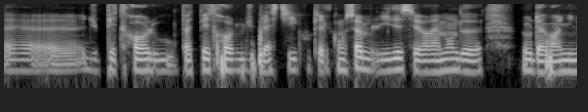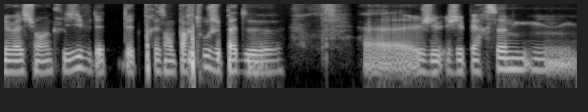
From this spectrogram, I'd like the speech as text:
euh, du pétrole ou pas de pétrole ou du plastique ou qu'elle consomme. L'idée, c'est vraiment de nous d'avoir une innovation inclusive, d'être présent partout. J'ai pas de euh, j'ai personne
